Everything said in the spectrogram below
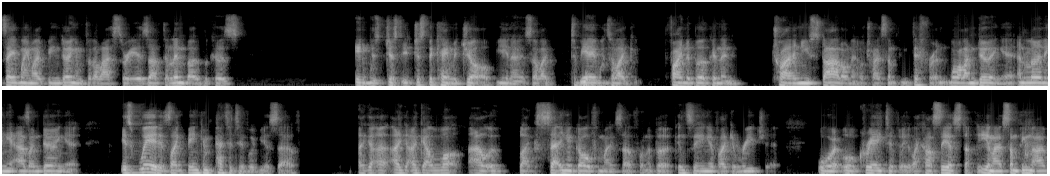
same way i've been doing them for the last three years after limbo because it was just it just became a job you know? So like to be yeah. able to like find a book and then try a new style on it or try something different while I'm doing it and learning it as I'm doing it. It's weird. It's like being competitive with yourself. I get, I, I get a lot out of like setting a goal for myself on a book and seeing if I can reach it or or creatively. Like I'll see a stuff, you know, something that I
